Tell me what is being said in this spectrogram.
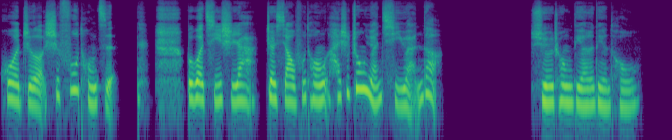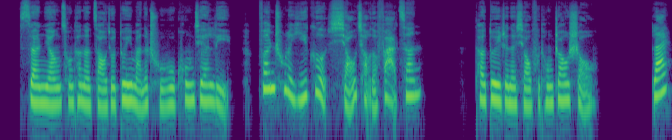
或者是夫童子。不过其实啊，这小福童还是中原起源的。薛冲点了点头。三娘从他那早就堆满的储物空间里翻出了一个小巧的发簪，他对着那小福童招手：“来。”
